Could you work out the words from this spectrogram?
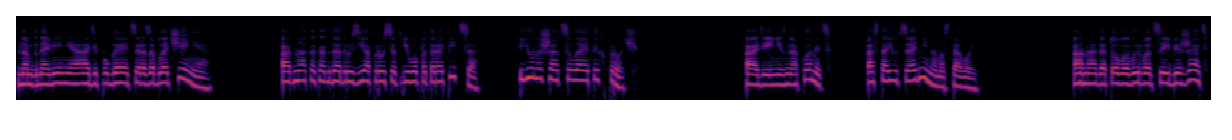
На мгновение Ади пугается разоблачения. Однако, когда друзья просят его поторопиться, юноша отсылает их прочь. Ади и незнакомец остаются одни на мостовой. Она готова вырваться и бежать,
